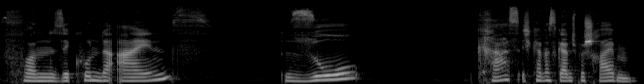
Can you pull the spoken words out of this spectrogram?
von Sekunde eins so krass, ich kann das gar nicht beschreiben.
